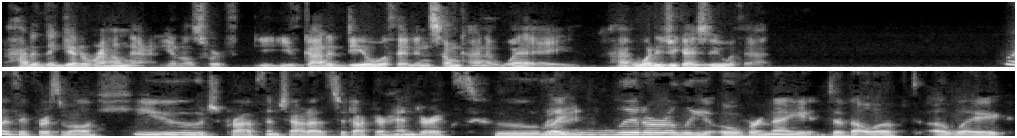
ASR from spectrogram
how did they get around that? You know, sort of, you've got to deal with it in some kind of way. How, what did you guys do with that? I would say, first of all, huge props and shout outs to Dr. Hendricks, who right. like literally overnight developed a like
